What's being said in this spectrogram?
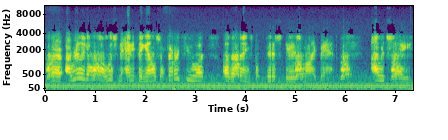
where I really don't want to listen to anything else, or very few. Other things, but this is my band. I would say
